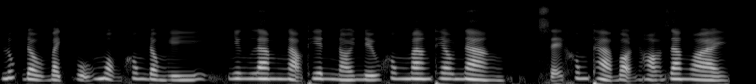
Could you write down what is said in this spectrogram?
Lúc đầu Bạch Vũ Mộng không đồng ý, nhưng Lam Ngạo Thiên nói nếu không mang theo nàng, sẽ không thả bọn họ ra ngoài.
